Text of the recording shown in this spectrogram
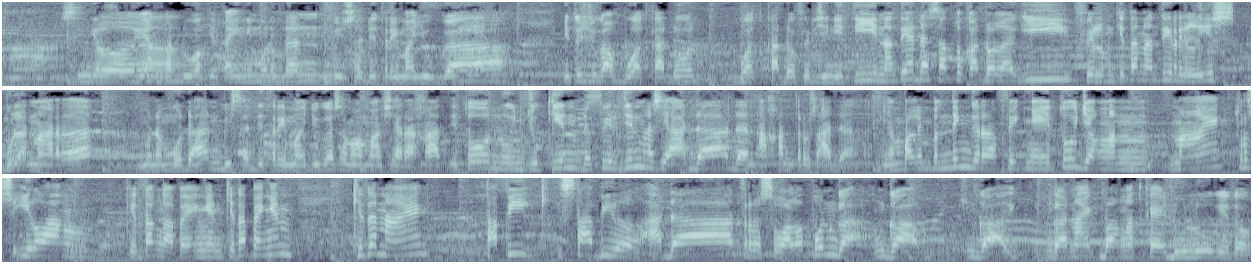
Nah, single yang kedua kita ini mudah-mudahan bisa diterima juga. Itu juga buat kado buat kado Virginity. Nanti ada satu kado lagi, film kita nanti rilis bulan Maret. Mudah-mudahan bisa diterima juga sama masyarakat. Itu nunjukin The Virgin masih ada dan akan terus ada. Yang paling penting grafiknya itu jangan naik terus hilang. Kita nggak pengen. Kita pengen kita naik tapi stabil ada terus walaupun nggak nggak nggak nggak naik banget kayak dulu gitu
